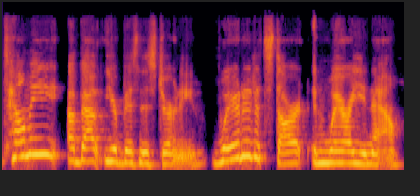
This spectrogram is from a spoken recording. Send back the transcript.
tell me about your business journey. Where did it start and where are you now?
